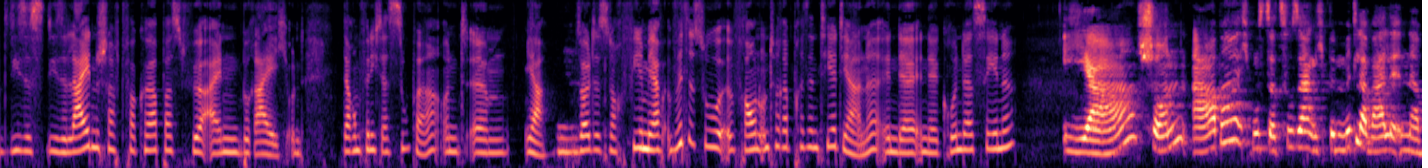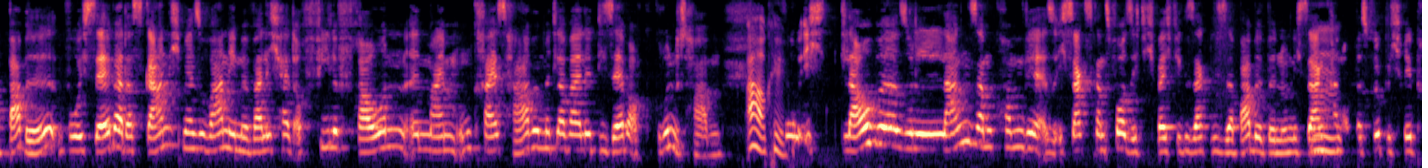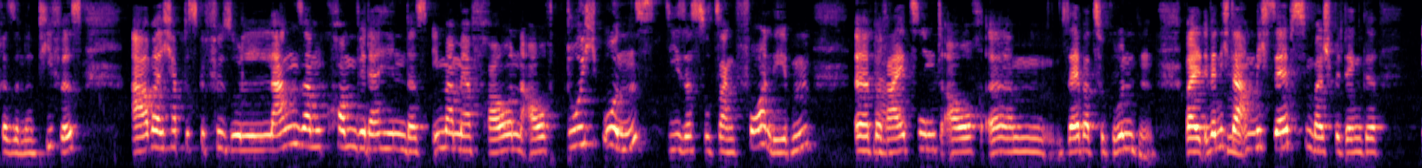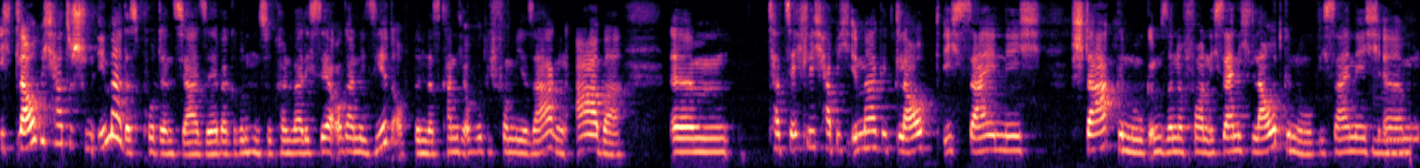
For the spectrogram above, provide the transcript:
dieses, diese Leidenschaft verkörperst für einen Bereich. Und darum finde ich das super. Und ähm, ja, mhm. sollte es noch viel mehr. Findest du äh, Frauen unterrepräsentiert, ja, ne? In der, in der Gründerszene? Ja, schon, aber ich muss dazu sagen, ich bin mittlerweile in einer Bubble, wo ich selber das gar nicht mehr so wahrnehme, weil ich halt auch viele Frauen in meinem Umkreis habe mittlerweile, die selber auch gegründet haben. Ah, okay. So, ich glaube, so langsam kommen wir, also ich sage es ganz vorsichtig, weil ich wie gesagt in dieser Bubble bin und nicht sagen mhm. kann, ob das wirklich repräsentativ ist. Aber ich habe das Gefühl, so langsam kommen wir dahin, dass immer mehr Frauen auch durch uns, die das sozusagen vorleben, äh, bereit ja. sind, auch ähm, selber zu gründen. Weil wenn ich ja. da an mich selbst zum Beispiel denke, ich glaube, ich hatte schon immer das Potenzial, selber gründen zu können, weil ich sehr organisiert auch bin. Das kann ich auch wirklich von mir sagen. Aber ähm, tatsächlich habe ich immer geglaubt, ich sei nicht stark genug im Sinne von, ich sei nicht laut genug, ich sei nicht mhm. ähm,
